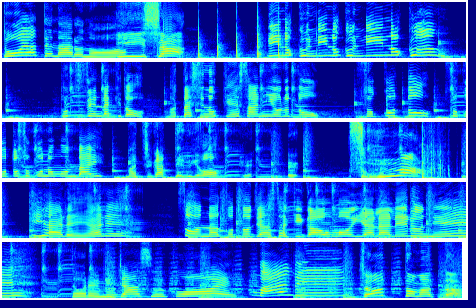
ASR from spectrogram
どうやってなるの？医者！リーノくんリーノくんリーノくん！突然だけど私の計算によるとそことそことそこの問題間違ってるよ。え？え？そんな！やれやれ。そんなことじゃ先が思いやられるね。ドレミちゃんすごいちょっと待った。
